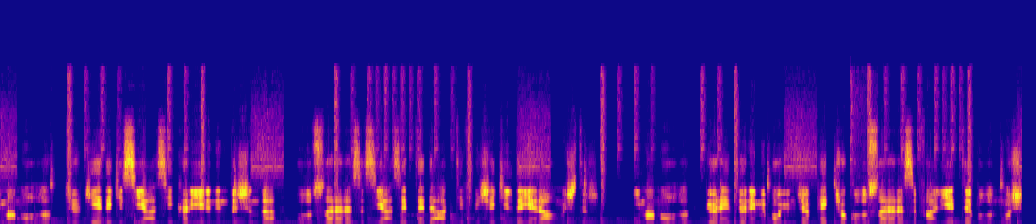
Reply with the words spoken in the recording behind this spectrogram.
İmamoğlu, Türkiye'deki siyasi kariyerinin dışında, uluslararası siyasette de aktif bir şekilde yer almıştır. İmamoğlu, görev dönemi boyunca pek çok uluslararası faaliyette bulunmuş,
